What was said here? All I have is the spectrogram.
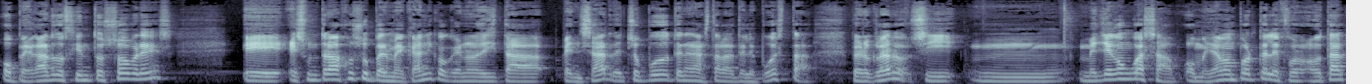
o pegar 200 sobres, eh, es un trabajo súper mecánico que no necesita pensar. De hecho, puedo tener hasta la tele puesta. Pero claro, si mm, me llega un WhatsApp o me llaman por teléfono o tal,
